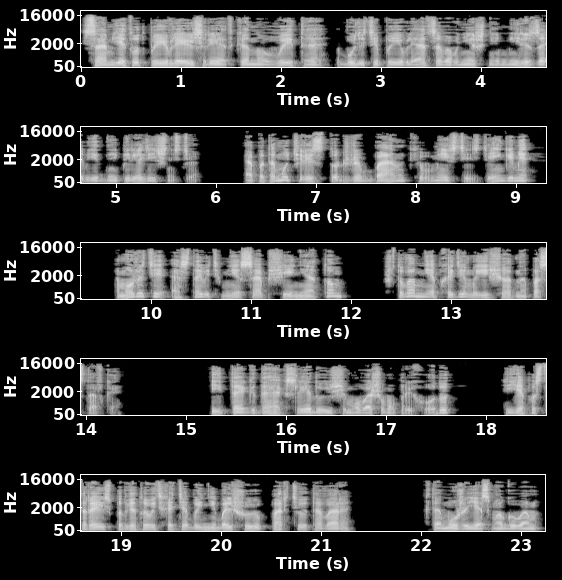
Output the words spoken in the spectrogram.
«Сам я тут появляюсь редко, но вы-то будете появляться во внешнем мире завидной периодичностью, а потому через тот же банк вместе с деньгами можете оставить мне сообщение о том, что вам необходима еще одна поставка. И тогда, к следующему вашему приходу, я постараюсь подготовить хотя бы небольшую партию товара. К тому же я смогу вам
